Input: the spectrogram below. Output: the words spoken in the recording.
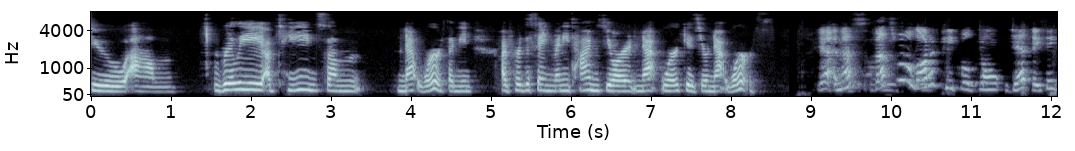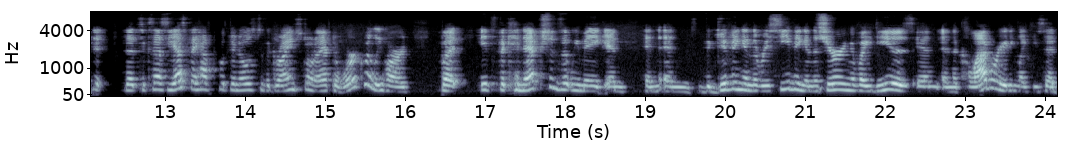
to um, really obtain some net worth. I mean, I've heard the saying many times: your network is your net worth. Yeah, and that's that's what a lot of people don't get. They think that that success, yes, they have to put their nose to the grindstone. I have to work really hard, but it's the connections that we make and and and the giving and the receiving and the sharing of ideas and and the collaborating, like you said,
